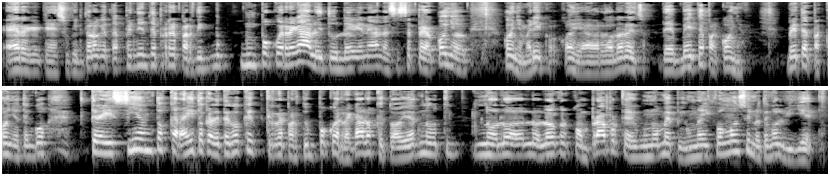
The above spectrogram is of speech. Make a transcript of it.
Erga, que Jesucristo lo que está pendiente es repartir un poco de regalo y tú le vienes a hacer ese peo. Coño, coño, marico, coño, a ver, Lorenzo, de, vete para coño, vete para coño. Tengo 300 carajitos que le tengo que repartir un poco de regalos que todavía no, no lo, lo logro comprar porque uno me pide un iPhone 11 y no tengo el billete.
